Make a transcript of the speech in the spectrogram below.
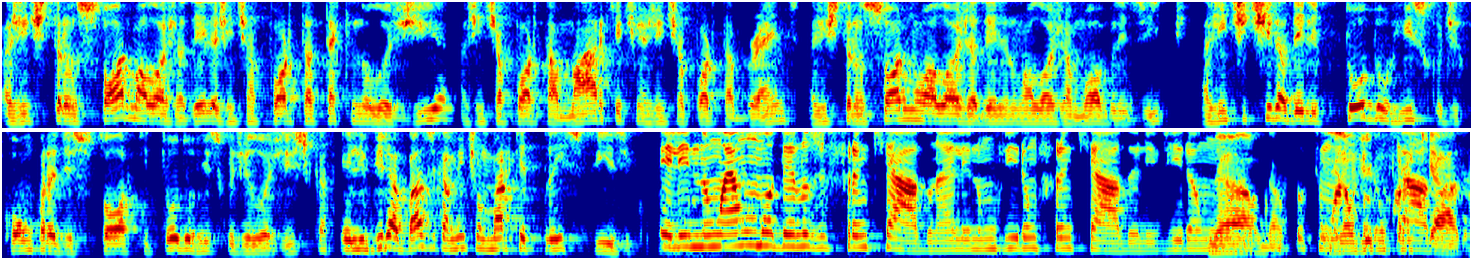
A gente transforma a loja dele, a gente aporta tecnologia, a gente aporta marketing, a gente aporta brand, a gente transforma a loja dele numa loja Mobile Zip, a gente tira dele todo o risco de compra de estoque, todo o risco de logística. Ele vira basicamente um marketplace físico. Ele não é um modelo de franqueado, né? Ele não vira um franqueado, ele vira um. Não, não. Um ele não vira um franqueado.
